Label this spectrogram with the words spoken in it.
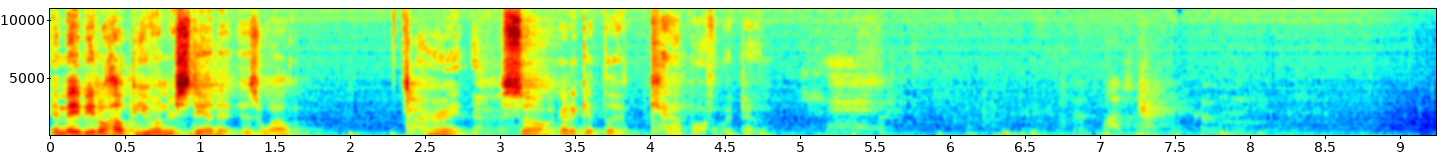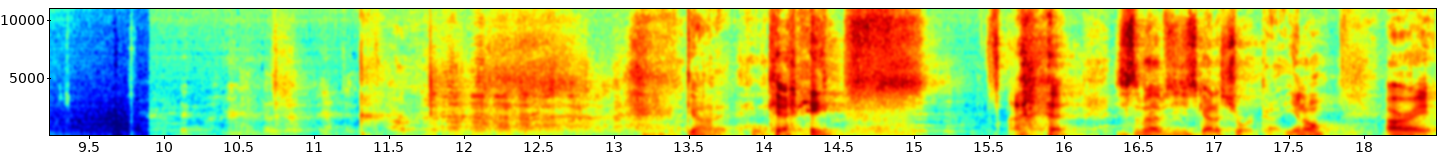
And maybe it'll help you understand it as well. All right, so I got to get the cap off my pen. got it. Okay. Sometimes you just got a shortcut, you know? All right.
